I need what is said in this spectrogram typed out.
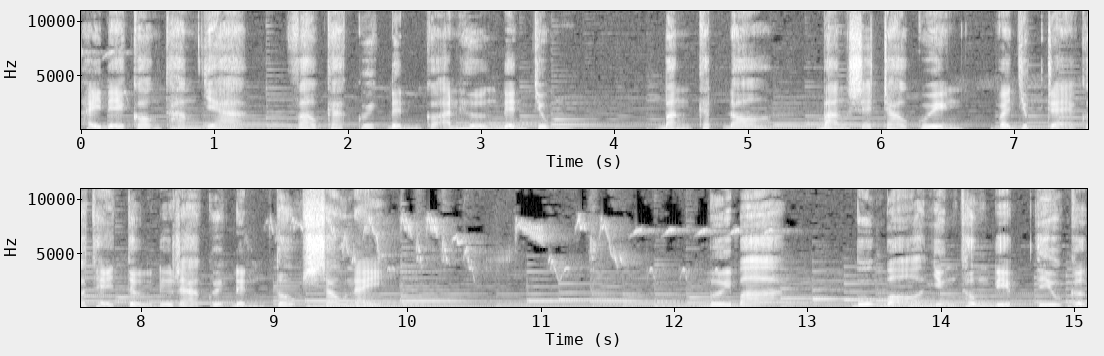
hãy để con tham gia vào các quyết định có ảnh hưởng đến chúng. Bằng cách đó, bạn sẽ trao quyền và giúp trẻ có thể tự đưa ra quyết định tốt sau này. 13. Buông bỏ những thông điệp tiêu cực.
